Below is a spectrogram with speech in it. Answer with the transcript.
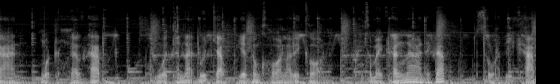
การหมดลงแล้วครับ ผมวัฒนบุญจับจะต้องขอลาไปก่อนพบกันใหม่ครั้งหน้านะครับ สวัสดีครับ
